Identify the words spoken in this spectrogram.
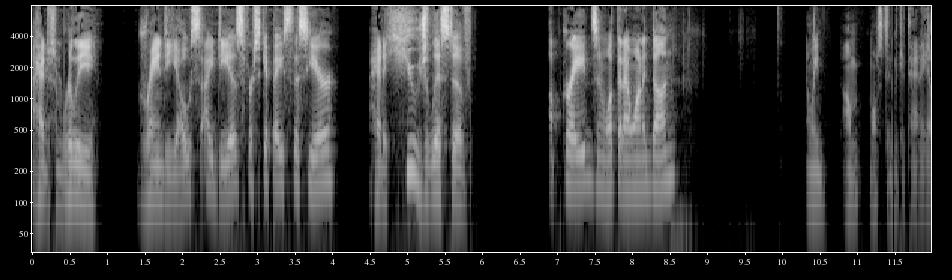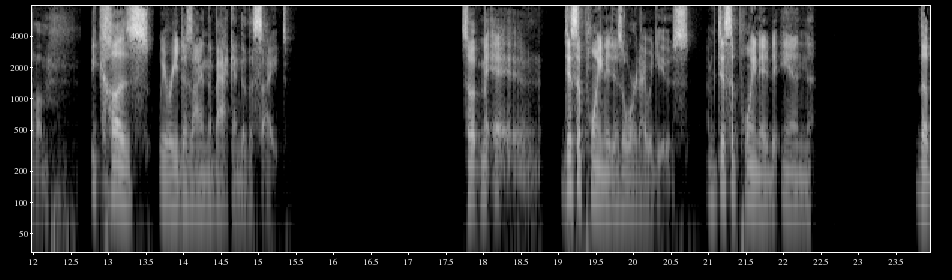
I had some really grandiose ideas for Skip Ace this year. Had a huge list of upgrades and what that I wanted done, and we almost didn't get to any of them because we redesigned the back end of the site. So it, uh, disappointed is a word I would use. I'm disappointed in the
